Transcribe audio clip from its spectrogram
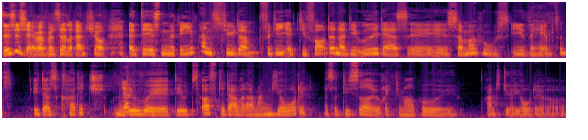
Det synes jeg i hvert fald selv er ret sjovt, at det er sådan en rigmandssygdom, fordi at de får det, når de er ude i deres øh, sommerhus i The Hamptons. I deres cottage. Men Ja. det, er jo, øh, det er jo ofte der, hvor der er mange hjorte. Altså, de sidder jo rigtig meget på øh, rensdyr, hjorte og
